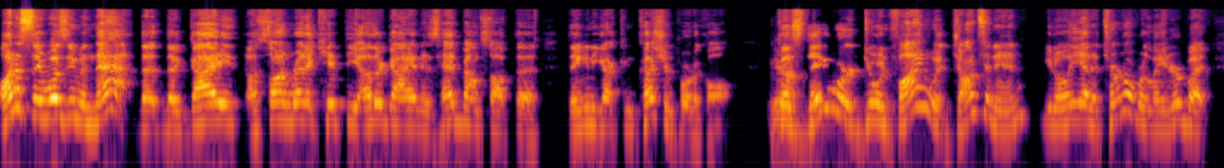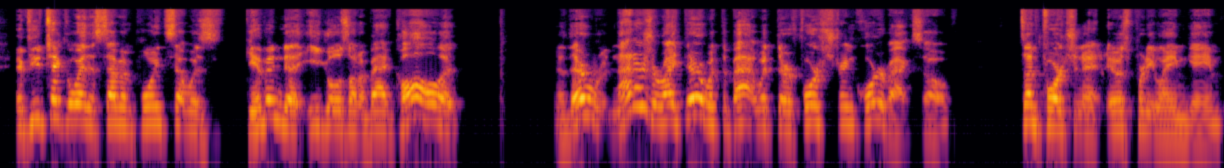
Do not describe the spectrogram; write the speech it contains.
honestly, it wasn't even that. The the guy Haason Reddick hit the other guy and his head bounced off the thing and he got concussion protocol because yeah. they were doing fine with Johnson in. You know, he had a turnover later, but if you take away the seven points that was given to Eagles on a bad call, it, you know, their Niners are right there with the bat with their fourth string quarterback. So it's unfortunate. It was pretty lame game.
